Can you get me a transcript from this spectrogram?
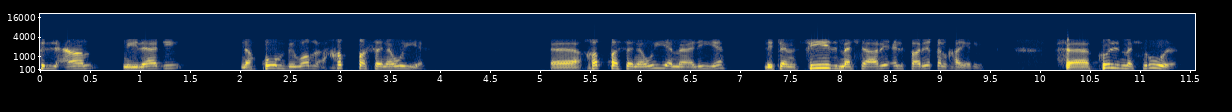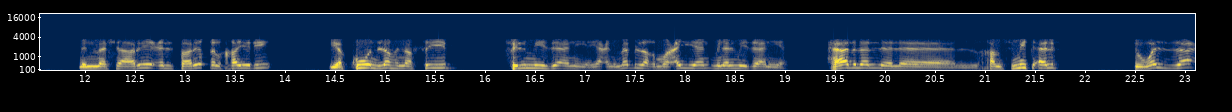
كل عام ميلادي نقوم بوضع خطة سنوية. آه، خطة سنوية مالية لتنفيذ مشاريع الفريق الخيري. فكل مشروع من مشاريع الفريق الخيري يكون له نصيب في الميزانية يعني مبلغ معين من الميزانية. هذا ال 500 ألف توزع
